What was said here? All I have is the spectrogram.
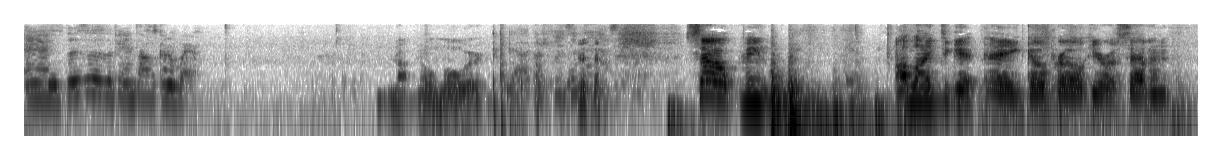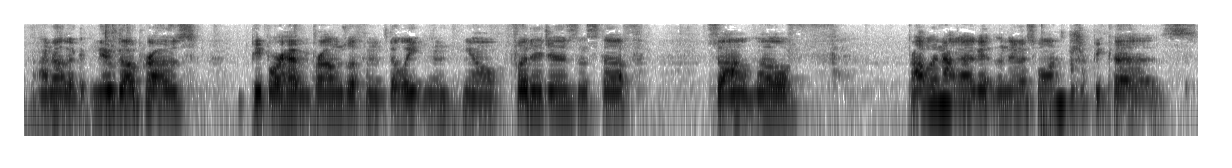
and this is the pants I was gonna wear. Not no more. Yeah, I gotta find. So, I mean, I'd like to get a GoPro Hero 7. I know the new GoPros, people are having problems with them deleting, you know, footages and stuff. So I don't know if, probably not going to get the newest one because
